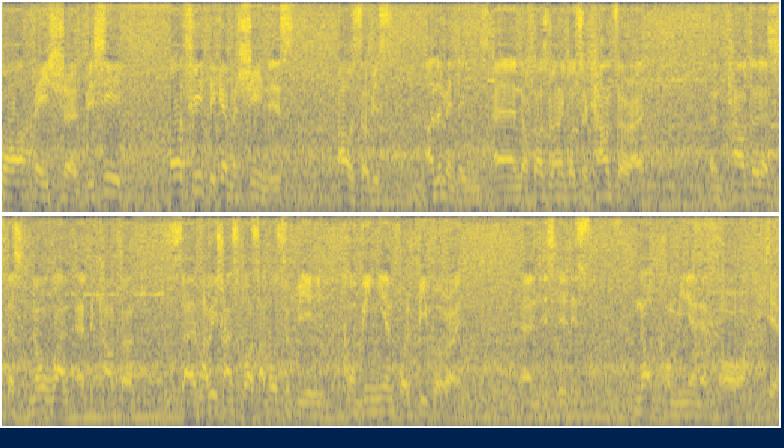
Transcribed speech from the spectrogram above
Tuah station. We see all three ticket machine is out of service, under maintenance. And of course, when I go to the counter, right? And there's, there's no one at the counter. So public transport supposed to be convenient for the people, right? And it's, it is not convenient at all here.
